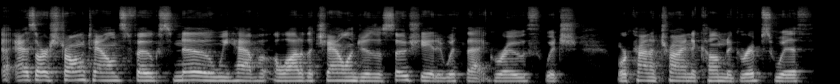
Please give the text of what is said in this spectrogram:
as our Strong Towns folks know, we have a lot of the challenges associated with that growth, which we're kind of trying to come to grips with.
